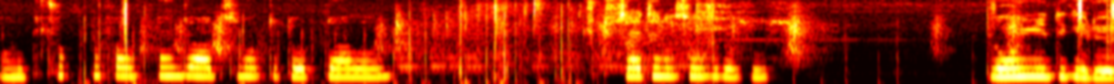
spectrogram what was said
12 çok bir fark bence 6.4'lü alalım. Çünkü zaten hızlı basıyoruz. Bir 17 geliyor,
